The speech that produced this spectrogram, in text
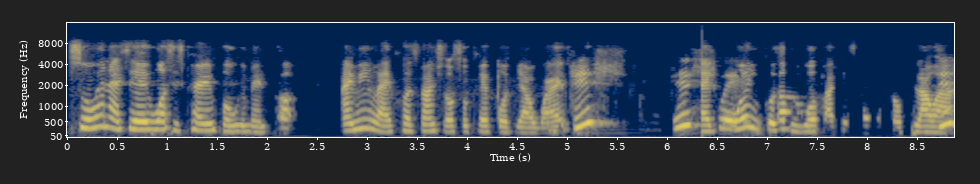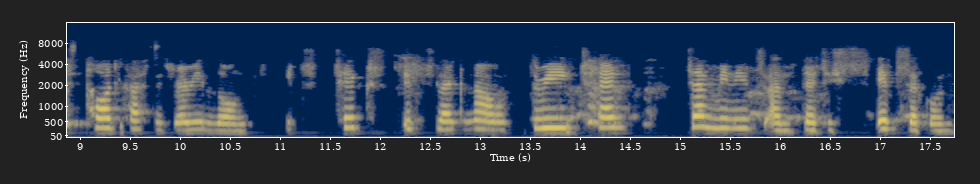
So when I say what is caring for women, Oh. I mean like husbands should also care for their wives. this this Like way when you go to um, work, at least get your flowers. this podcast is very long. It takes it's like now three ten 10 minutes and 38 seconds.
